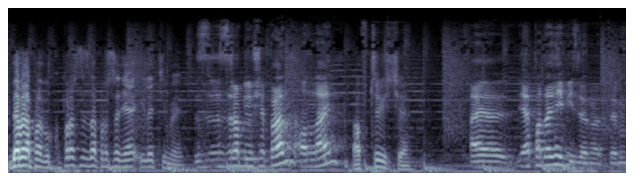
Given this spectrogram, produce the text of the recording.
Dobra, Pawełku, proszę zaproszenie i lecimy. Z zrobił się pan online? Oczywiście. A ja, ja pana nie widzę na tym.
